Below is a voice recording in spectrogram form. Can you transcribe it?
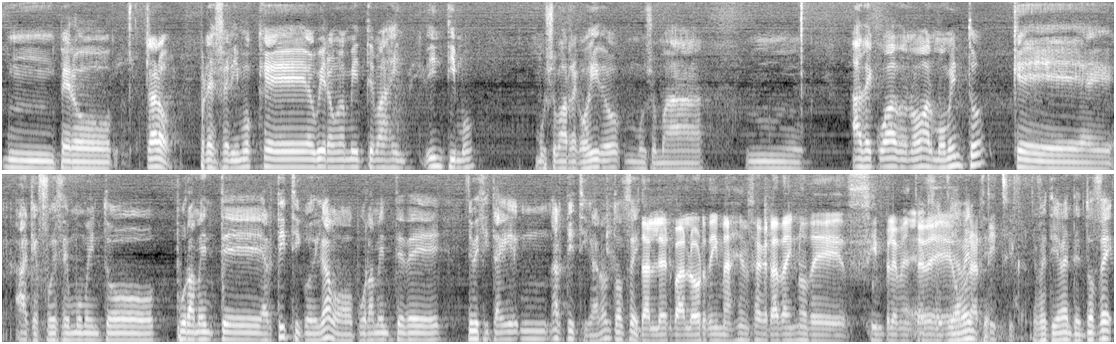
Mm, pero, claro, preferimos que hubiera un ambiente más ín- íntimo, mucho más recogido, mucho más mm, adecuado ¿no? al momento, que eh, a que fuese un momento puramente artístico, digamos, o puramente de, de visita mm, artística, ¿no? Entonces, Darle el valor de imagen sagrada y no de simplemente de obra artística. efectivamente. Entonces,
